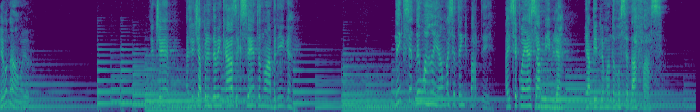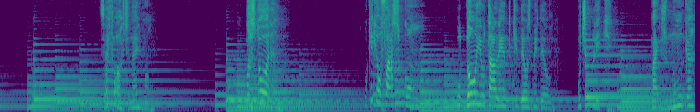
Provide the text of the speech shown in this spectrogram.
Eu não, eu. A gente é a gente aprendeu em casa que você entra numa briga. Nem que você dê um arranhão, mas você tem que bater. Aí você conhece a Bíblia. E a Bíblia manda você dar face. Isso é forte, né, irmão? Pastora, o que, que eu faço com o dom e o talento que Deus me deu? Multiplique, mas nunca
